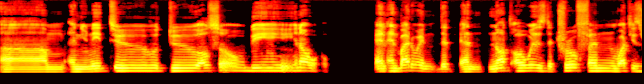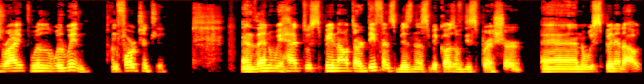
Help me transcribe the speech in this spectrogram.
um, and you need to to also be you know. And and by the way, and not always the truth and what is right will will win. Unfortunately, and then we had to spin out our defense business because of this pressure, and we spin it out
